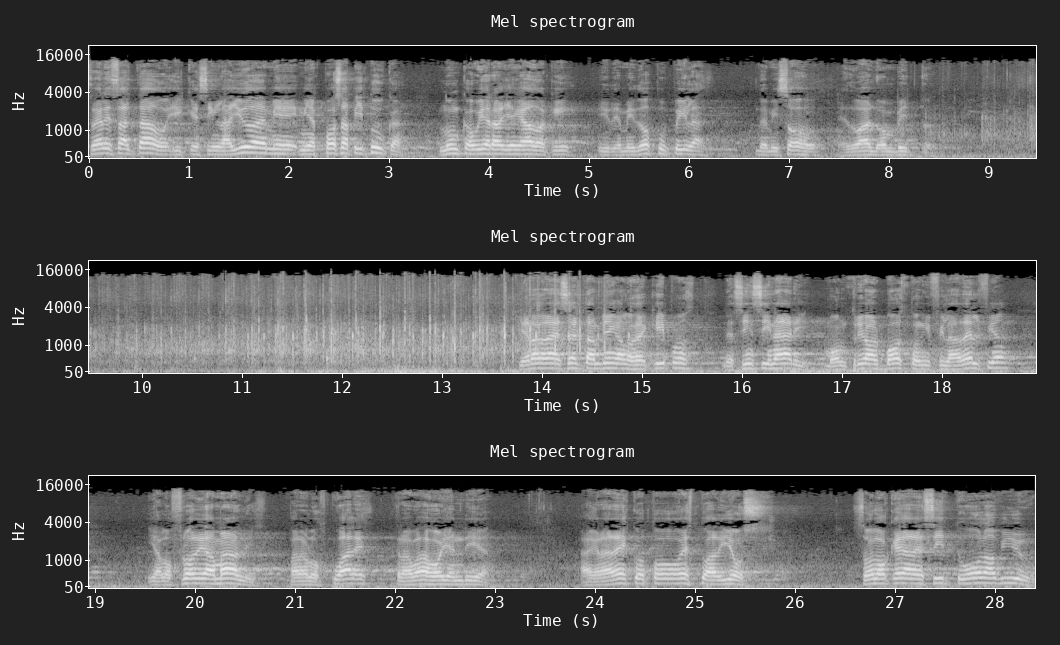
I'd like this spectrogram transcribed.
ser exaltado y que sin la ayuda de mi, mi esposa Pituca nunca hubiera llegado aquí y de mis dos pupilas, de mis ojos, Eduardo y Víctor. Quiero agradecer también a los equipos de Cincinnati, Montreal, Boston y Filadelfia y a los Florida Marlins, para los cuales trabajo hoy en día. Agradezco todo esto a Dios. Solo queda decir to all of you,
